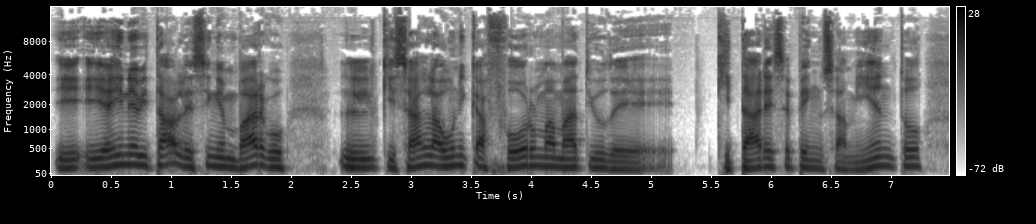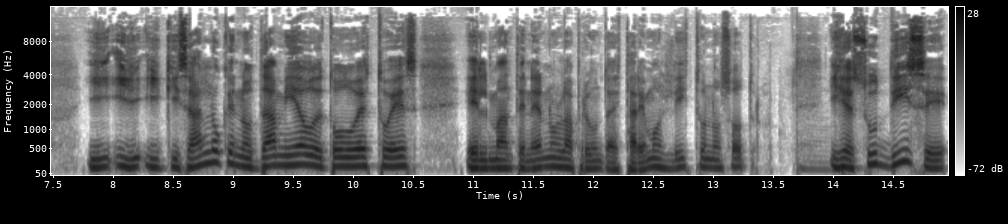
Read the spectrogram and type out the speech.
Y, y es inevitable. Sin embargo, quizás la única forma, Matthew, de quitar ese pensamiento y, y- y quizás lo que nos da miedo de todo esto es el mantenernos la pregunta, ¿estaremos listos nosotros? Y Jesús dice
